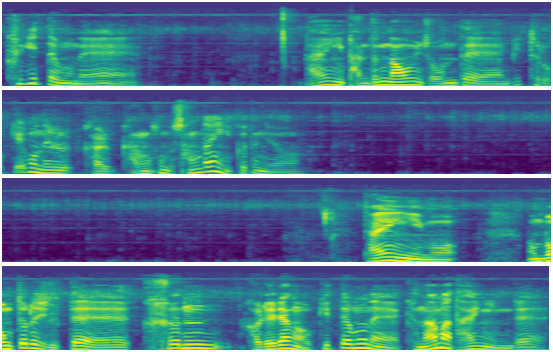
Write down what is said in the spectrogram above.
크기 때문에 다행히 반등 나오면 좋은데 밑으로 깨고 내려갈 가능성도 상당히 있거든요. 다행히 뭐 음봉 떨어질 때 큰 거래량은 없기 때문에 그나마 다행인데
